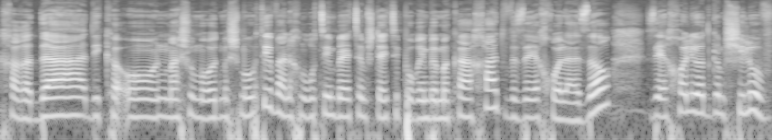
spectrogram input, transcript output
חרדה, דיכאון, משהו מאוד משמעותי, ואנחנו רוצים בעצם שתי ציפורים במכה אחת, וזה יכול לעזור. זה יכול להיות גם שילוב.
